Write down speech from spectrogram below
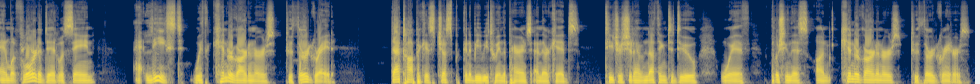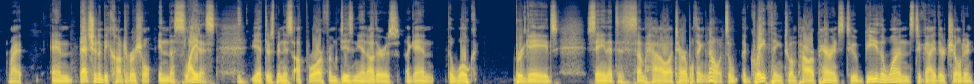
And what Florida did was saying, at least with kindergarteners to third grade, that topic is just going to be between the parents and their kids teachers should have nothing to do with pushing this on kindergarteners to third graders, right? And that shouldn't be controversial in the slightest. Yet there's been this uproar from Disney and others, again, the woke brigades, saying that this is somehow a terrible thing. No, it's a, a great thing to empower parents to be the ones to guide their children.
